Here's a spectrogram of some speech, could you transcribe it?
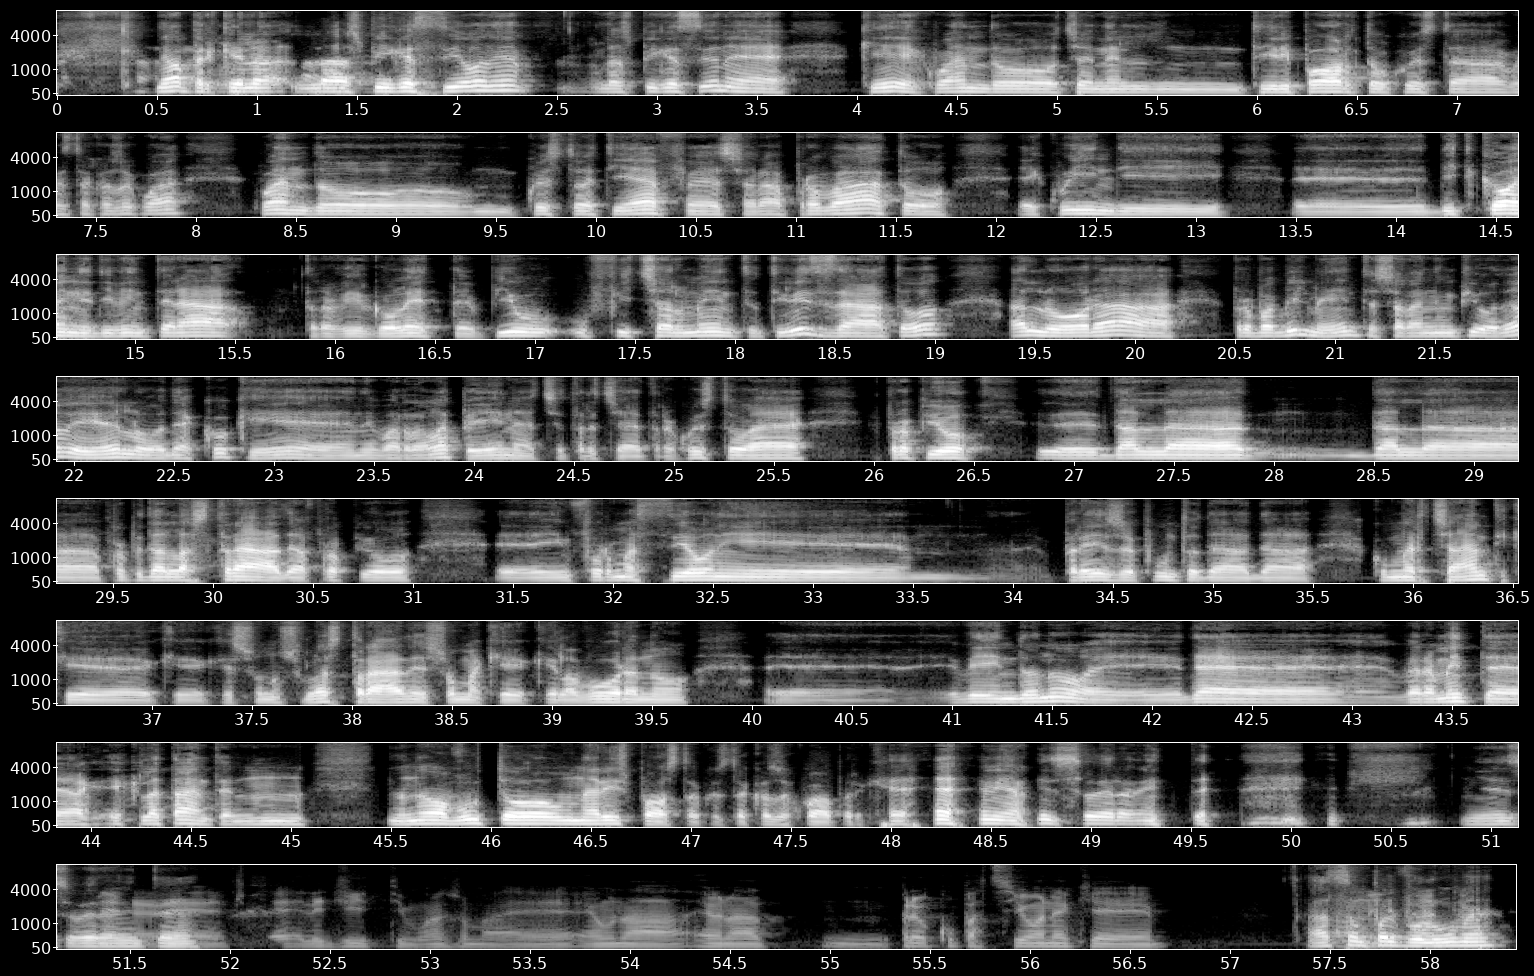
No perché la, la, spiegazione la spiegazione è che quando cioè nel, ti riporto questa, questa cosa qua quando questo ETF sarà approvato e quindi eh, Bitcoin diventerà, tra virgolette, più ufficialmente utilizzato, allora probabilmente saranno in più ad averlo ed ecco che ne varrà la pena, eccetera, eccetera. Questo è proprio, eh, dal, dal, proprio dalla strada, proprio eh, informazioni ehm, prese appunto da, da commercianti che, che, che, sono sulla strada, insomma, che, che lavorano eh, e vendono ed è veramente eclatante. Non, non, ho avuto una risposta a questa cosa qua perché mi ha messo veramente... mi ha messo veramente... È, è legittimo, insomma, è, è, una, è una preoccupazione che... Alza un po' il volume.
